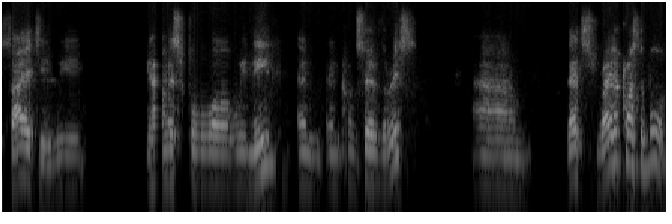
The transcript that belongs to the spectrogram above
society. We, we harness for what we need and, and conserve the rest. Um, that's right across the board.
